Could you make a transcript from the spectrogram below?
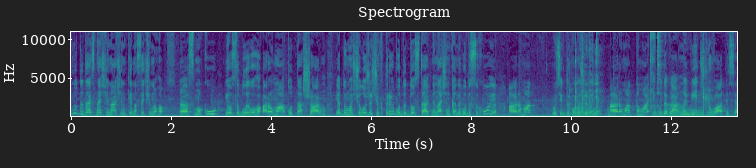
ну, додасть нашій начинки насиченого е, смаку і особливого аромату та шарму. Я думаю, що ложечок три буде достатньо. Начинка не буде сухою, а аромат. Русік, допоможи мені. А аромат томатів буде гарно відчуватися.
